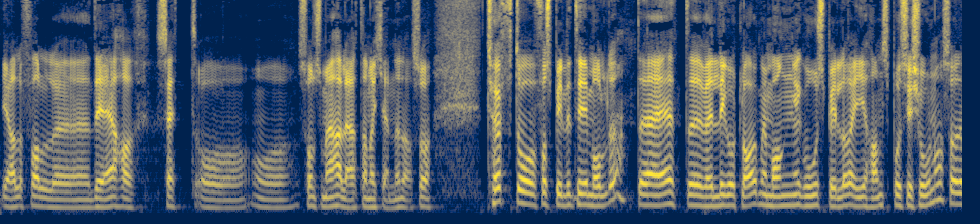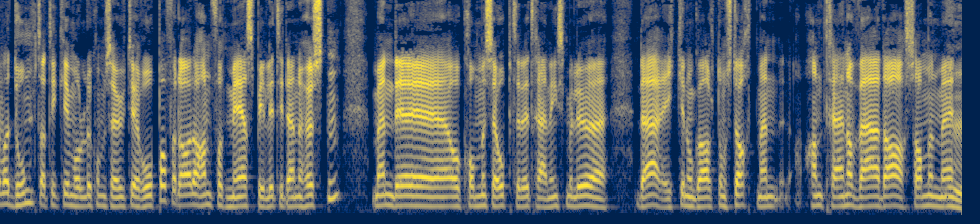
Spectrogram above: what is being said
I alle fall uh, det jeg har sett, og, og sånn som jeg har lært han å kjenne. da. Så Tøft å få spille til Molde. Det er et veldig godt lag med mange gode spillere i hans posisjoner. Så det var dumt at ikke Molde kom seg ut i Europa, for da hadde han fått mer spilletid denne høsten. Men det å komme seg opp til det treningsmiljøet der, ikke noe galt om start, men han trener hver dag sammen med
